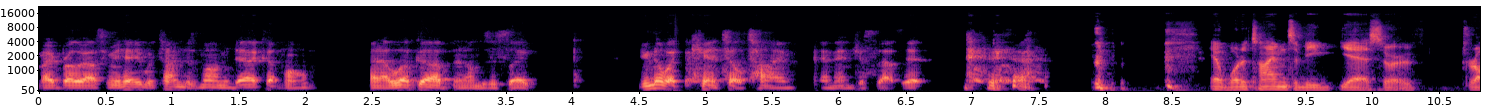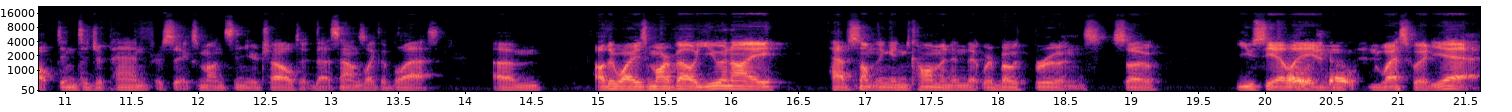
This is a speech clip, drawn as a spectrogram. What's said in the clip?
my brother asking me, "Hey, what time does mom and dad come home?" And I look up, and I'm just like, "You know, I can't tell time," and then just that's it. yeah, what a time to be, yeah, sort of dropped into Japan for six months in your childhood. That sounds like a blast. Um, otherwise, Marvell, you and I have something in common in that we're both Bruins. So UCLA oh, and, and, Westwood. Yeah,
